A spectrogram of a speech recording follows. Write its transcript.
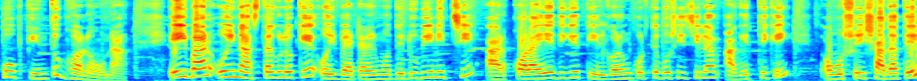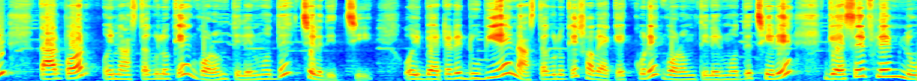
খুব কিন্তু ঘনও না। এইবার ওই নাস্তাগুলোকে ওই ব্যাটারের মধ্যে ডুবিয়ে নিচ্ছি আর কড়াইয়ের দিকে তেল গরম করতে বসিয়েছিলাম আগের থেকেই, অবশ্যই সাদা তেল। তারপর ওই নাস্তাগুলোকে গরম তেলের মধ্যে ছেড়ে দিচ্ছি। ওই ব্যাটারে ডুবিয়ে নাস্তাগুলোকে সব এক এক করে গরম তেলের মধ্যে ছেড়ে গ্যাসের ফ্লেম লো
